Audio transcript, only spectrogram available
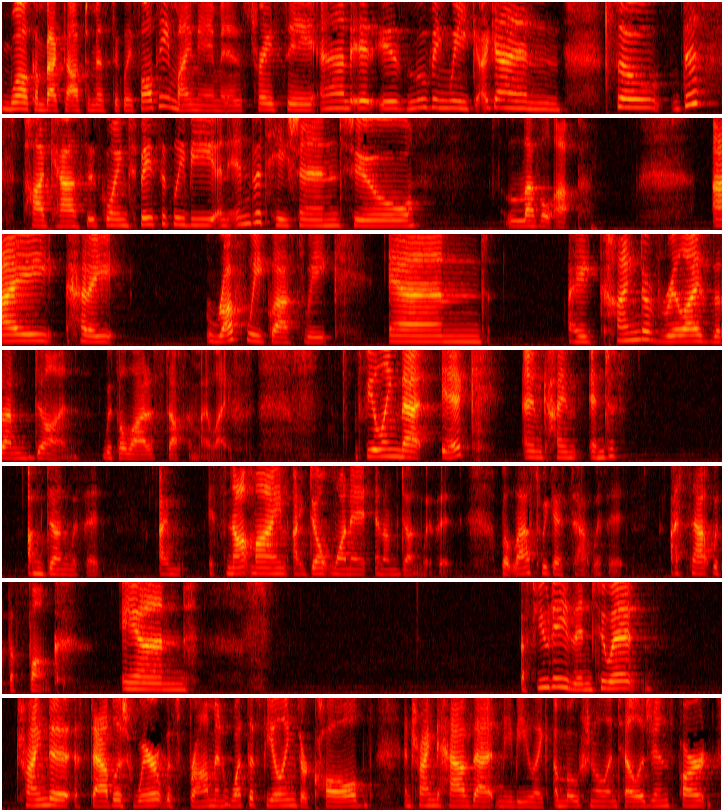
Welcome back to Optimistically Salty. My name is Tracy, and it is moving week again. So, this podcast is going to basically be an invitation to level up. I had a rough week last week, and I kind of realized that I'm done with a lot of stuff in my life. Feeling that ick and kind and just I'm done with it I'm it's not mine. I don't want it and I'm done with it. But last week I sat with it. I sat with the funk. And a few days into it, trying to establish where it was from and what the feelings are called and trying to have that maybe like emotional intelligence part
